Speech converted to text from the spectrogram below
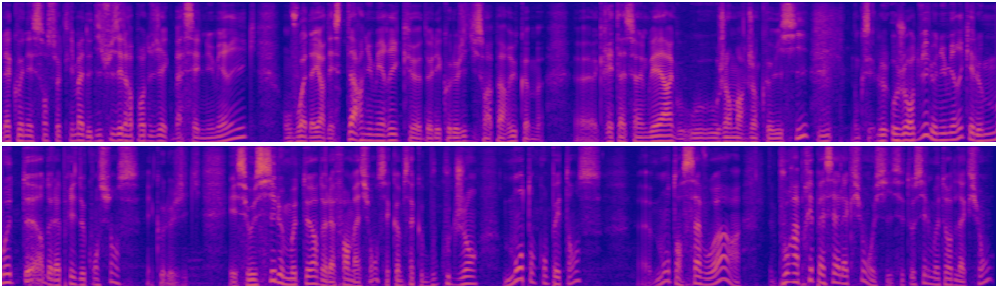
la connaissance sur le climat, de diffuser le rapport du GIEC bah, C'est le numérique. On voit d'ailleurs des stars numériques de l'écologie qui sont apparues comme Greta Thunberg ou, ou Jean-Marc Jancovici. Donc aujourd'hui, le numérique est le moteur de la prise de conscience écologique. Et c'est aussi le moteur de la formation. C'est comme ça que beaucoup de gens montent en compétences euh, montent en savoir pour après passer à l'action aussi. C'est aussi le moteur de l'action.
